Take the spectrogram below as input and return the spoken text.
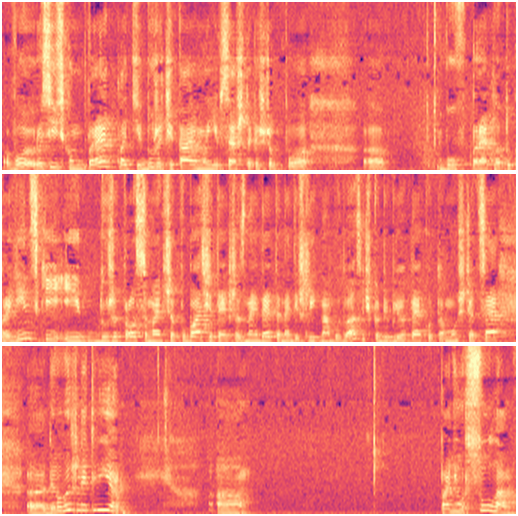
в російському перекладі. Дуже чекаємо її все ж таки, щоб е, е, був переклад український, і дуже просимо, якщо побачите, якщо знайдете, надішліть нам, будь ласка, бібліотеку, тому що це дивовижний твір. Пані Урсула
